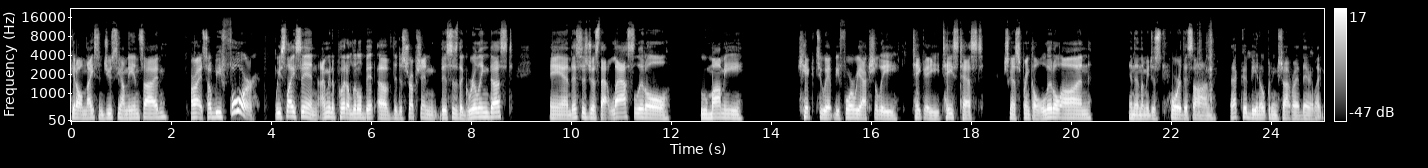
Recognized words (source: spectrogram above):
get all nice and juicy on the inside. All right, so before we slice in, I'm going to put a little bit of the disruption. This is the grilling dust. And this is just that last little umami kick to it before we actually take a taste test. Just going to sprinkle a little on and then let me just pour this on. That could be an opening shot right there. Like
